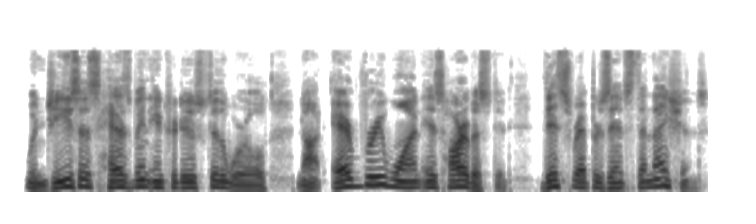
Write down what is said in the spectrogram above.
when Jesus has been introduced to the world. Not everyone is harvested. This represents the nations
